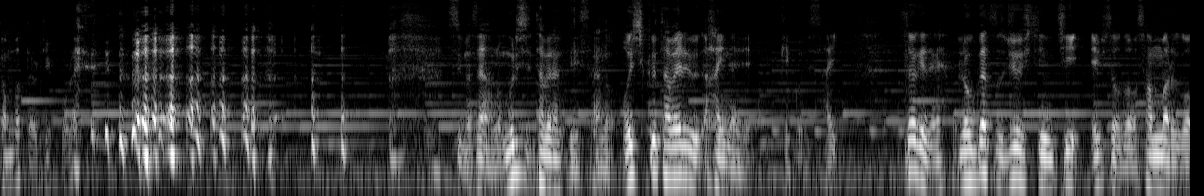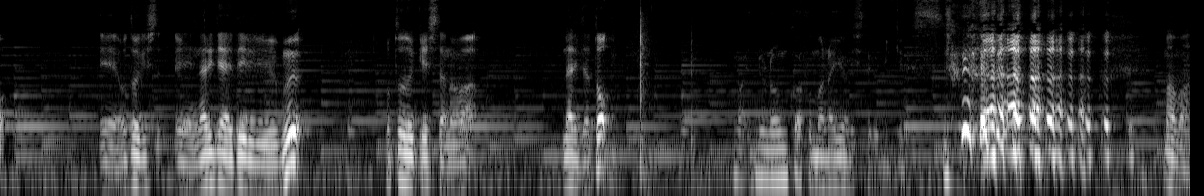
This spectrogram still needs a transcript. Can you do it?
頑張ったよ結構ね すいませんあの無理して食べなくていいです。あの美味しく食べれる範囲内で結構です。はい。というわけでね6月17日エピソード305、えーお届けした、えー成田屋デリリウム。お届けしたのは成田とまあ犬のうんこは踏まないようにしてるミッキーです。まあまあ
